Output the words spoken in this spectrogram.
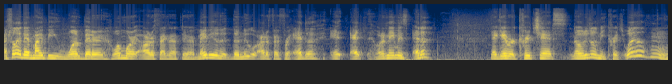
I feel like there might be one better, one more artifact out there. Maybe the, the new artifact for Edda. Ed, Ed, what her name is? Edda? That gave her crit chance. No, you don't need crit. Well, hmm.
